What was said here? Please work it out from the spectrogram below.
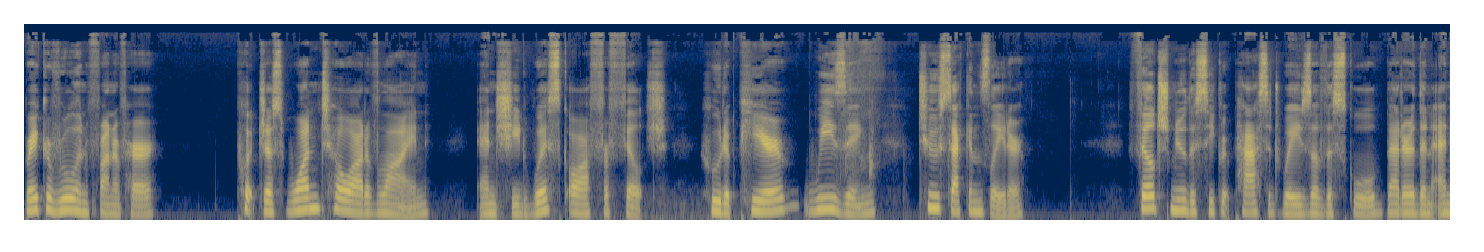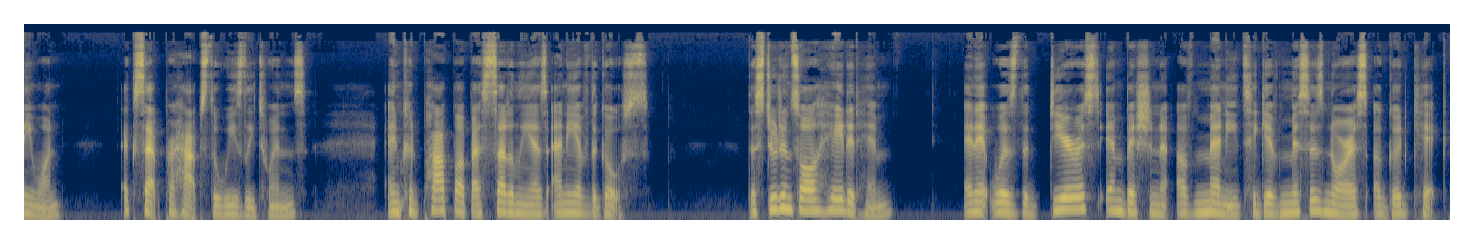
break a rule in front of her, put just one toe out of line, and she'd whisk off for Filch, who'd appear wheezing two seconds later. Filch knew the secret passageways of the school better than anyone, except perhaps the Weasley twins, and could pop up as suddenly as any of the ghosts. The students all hated him, and it was the dearest ambition of many to give Mrs. Norris a good kick.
